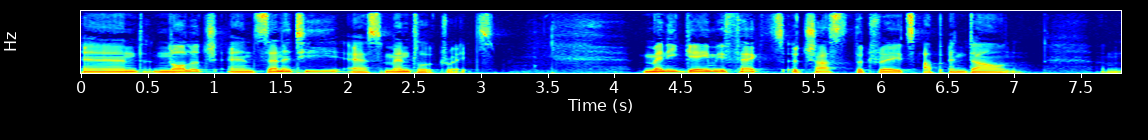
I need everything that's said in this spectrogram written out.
and knowledge and sanity as mental traits. Many game effects adjust the trades up and down. Um,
